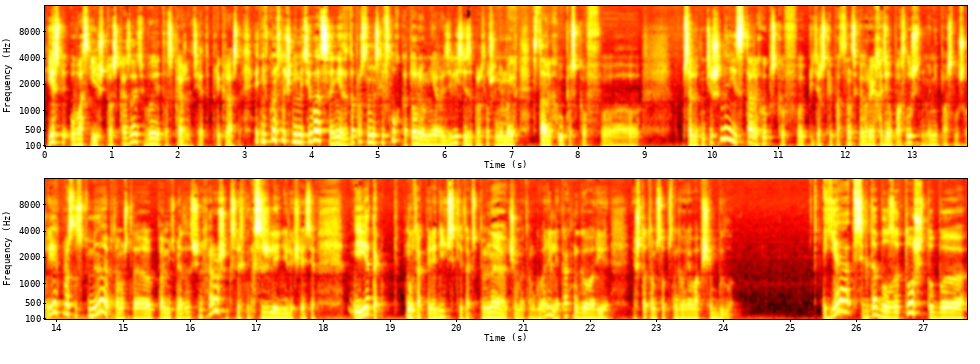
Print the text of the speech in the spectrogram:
если у вас есть что сказать, вы это скажете. Это прекрасно. Это ни в коем случае не мотивация, нет. Это просто мысли вслух, которые у меня родились из-за прослушивания моих старых выпусков э, абсолютно тишины из старых выпусков питерской подстанции, которые я хотел послушать, но не послушал. Я их просто вспоминаю, потому что память у меня достаточно хорошая, к сожалению или к счастью. И я так, ну, так периодически так вспоминаю, о чем мы там говорили, как мы говорили, и что там, собственно говоря, вообще было. Я всегда был за то, чтобы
